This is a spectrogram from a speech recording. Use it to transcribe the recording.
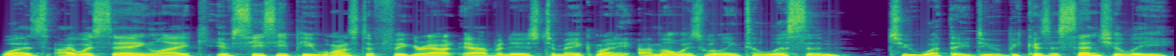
was I was saying like if CCP wants to figure out avenues to make money, I'm always willing to listen to what they do because essentially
